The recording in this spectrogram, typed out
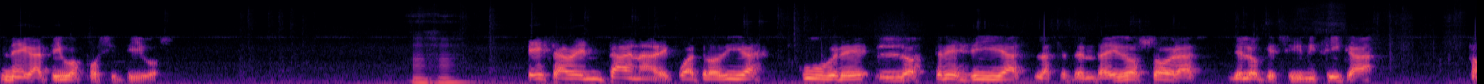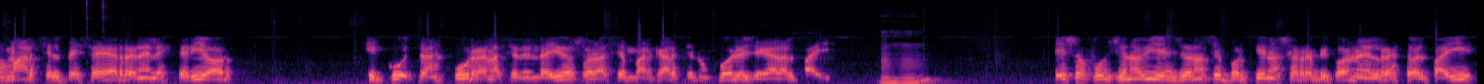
negativos positivos. Esa ventana de cuatro días cubre los tres días, las 72 horas de lo que significa tomarse el PCR en el exterior, que transcurran las 72 horas, embarcarse en un vuelo y llegar al país. eso funcionó bien. Yo no sé por qué no se replicó en el resto del país.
